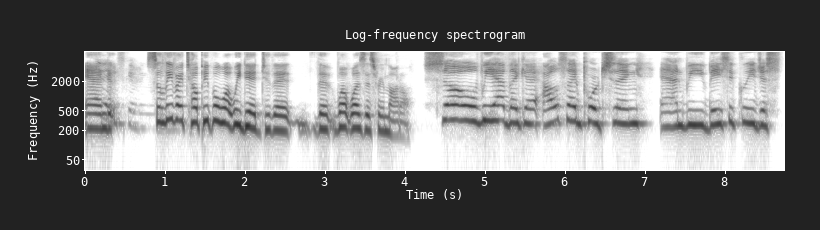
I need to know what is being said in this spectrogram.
And so, Levi, tell people what we did to the the what was this remodel? So we had like an outside porch thing, and we basically just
